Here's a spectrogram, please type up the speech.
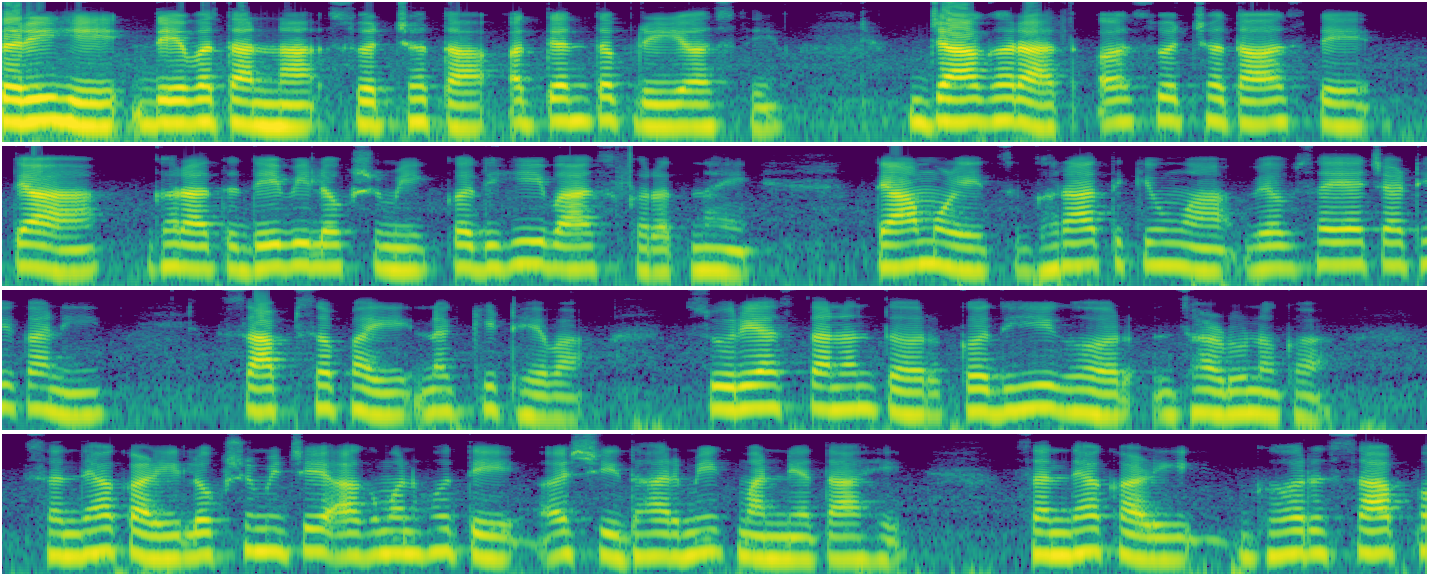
तरीही देवतांना स्वच्छता अत्यंत प्रिय असते. ज्या घरात अस्वच्छता असते त्या घरात देवी लक्ष्मी कधीही वास करत नाही. त्यामुळेच घरात किंवा व्यवसायाच्या ठिकाणी साफसफाई नक्की ठेवा. सूर्यास्तानंतर कधीही घर झाडू नका. संध्याकाळी लक्ष्मीचे आगमन होते अशी धार्मिक मान्यता आहे. संध्याकाळी घर साफ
